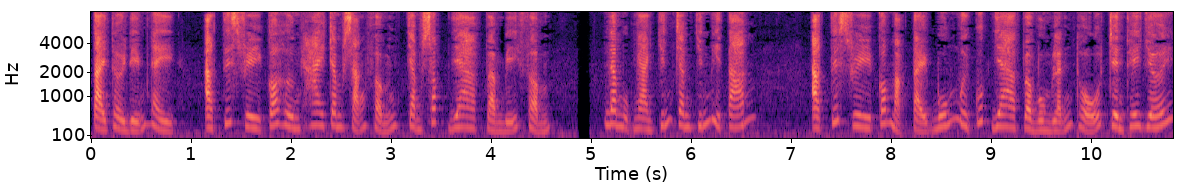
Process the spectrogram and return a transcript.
Tại thời điểm này, Artistry có hơn 200 sản phẩm chăm sóc da và mỹ phẩm. Năm 1998, Artistry có mặt tại 40 quốc gia và vùng lãnh thổ trên thế giới,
